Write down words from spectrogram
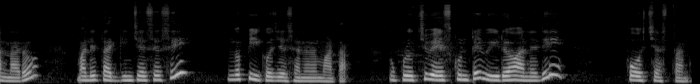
అన్నారు. మళ్ళీ తగ్గించేసేసి ఇంకా పీకో చేశాను అనమాట ఇప్పుడు వచ్చి వేసుకుంటే వీడియో అనేది పోస్ట్ చేస్తాను.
